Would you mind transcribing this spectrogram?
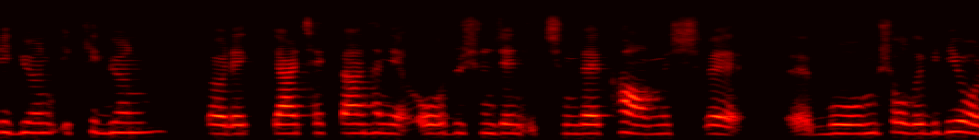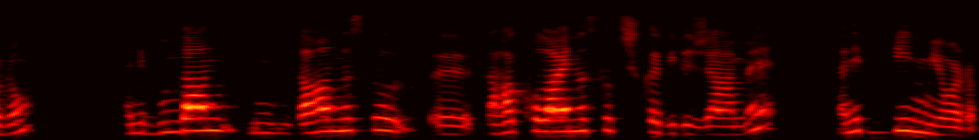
bir gün, iki gün böyle gerçekten hani o düşüncenin içinde kalmış ve e, boğulmuş olabiliyorum. Hani bundan daha nasıl, e, daha kolay nasıl çıkabileceğimi hani bilmiyorum.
